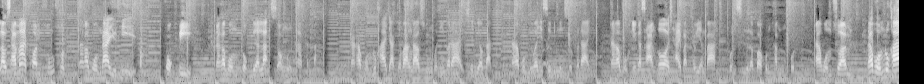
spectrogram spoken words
เราสามารถผ่อนสูงสุดนะครับผมได้อยู่ที่ 6 ปีนะครับผมตกเดือนละ 25,000 บาท นะครับผมลูกค้าอยากจะวางดาวสูงกว่านี้ก็ได้ เช่นเดียวกันนะครับผมหรือว่าจะซื้อเป็นเงินสดก็ได้นะครับผมเอกสารก็ใช้บัตรทะเบียนบ้านคนซื้อแล้วก็คนค้ำหนึ่งคนนะครับผมส่วนนะครับผมลูกค้า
